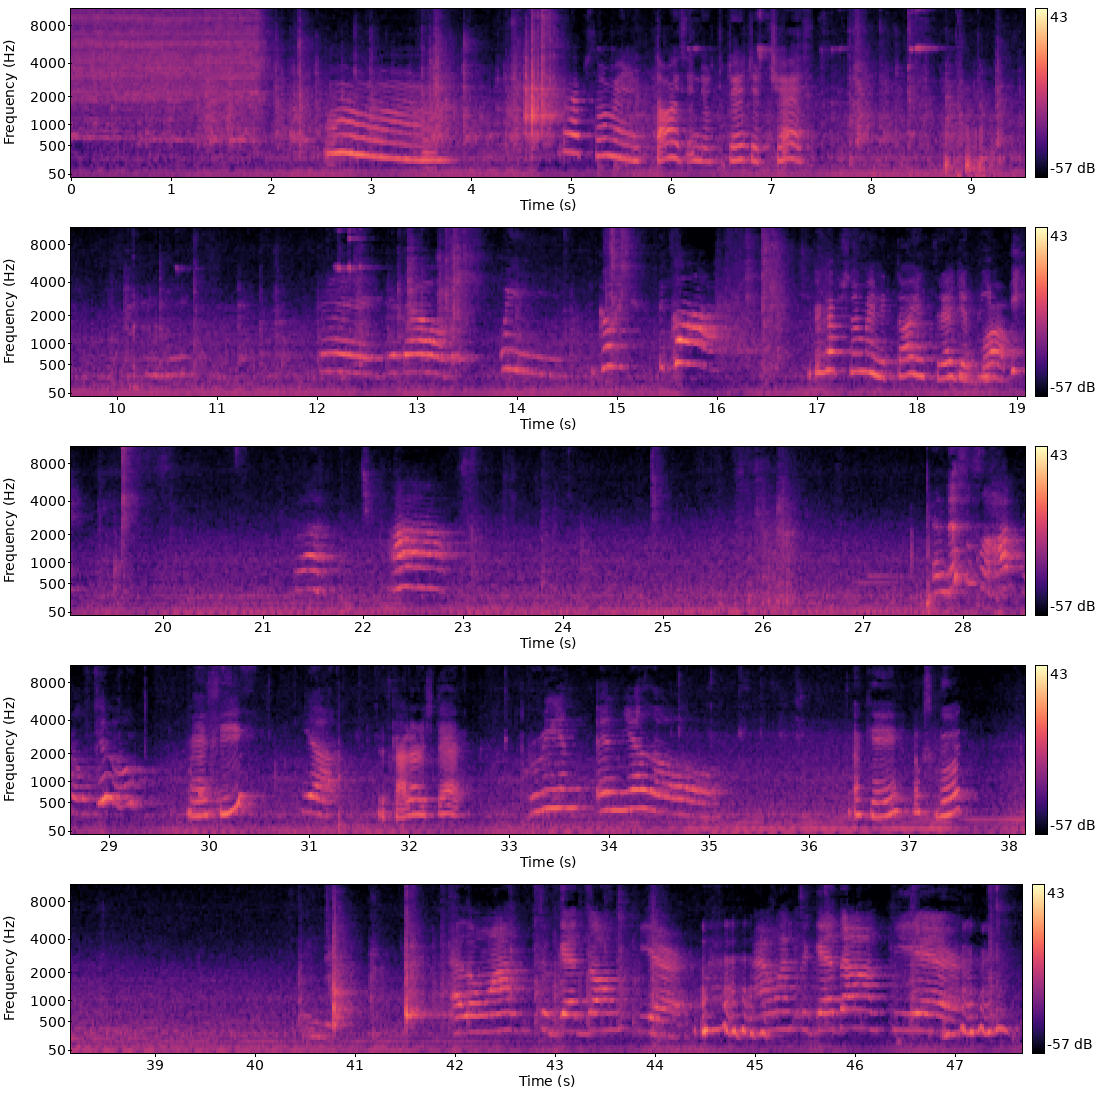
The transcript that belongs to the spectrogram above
Hmm. You have so many toys in your treasure chest. Hey, get out. Whee. Go the car. You have so many toys in treasure box. Ah. Ah. And this is a Hot Wheel too. May I see? Yeah, What color is that? green and yellow. Okay, looks good. I don't want to get down here. I want to get down here.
